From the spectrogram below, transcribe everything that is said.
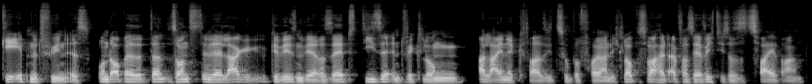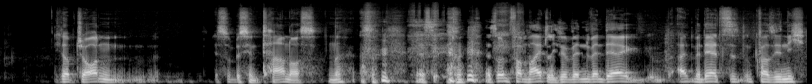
geebnet für ihn ist und ob er dann sonst in der Lage gewesen wäre, selbst diese Entwicklung alleine quasi zu befeuern. Ich glaube, es war halt einfach sehr wichtig, dass es zwei waren. Ich glaube, Jordan ist so ein bisschen Thanos, ne? das, ist unvermeidlich. Wenn, wenn, der, wenn der jetzt quasi nicht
